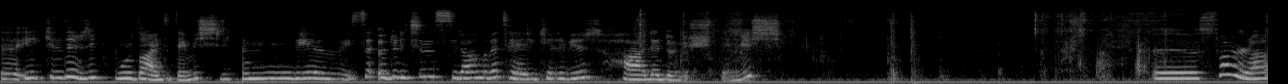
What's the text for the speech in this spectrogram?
Ee, ilkinde Rick buradaydı demiş. Rick'in diğerinde ise ödül için silahlı ve tehlikeli bir hale dönüş demiş. Ee, sonra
